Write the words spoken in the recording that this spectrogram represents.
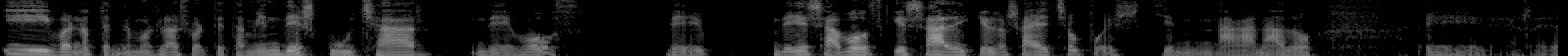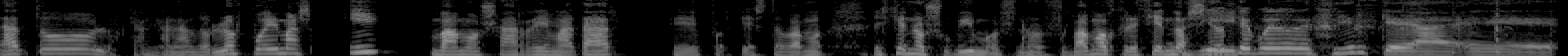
y, bueno, tendremos la suerte también de escuchar de voz de de esa voz que sale y que los ha hecho, pues quien ha ganado eh, el relato, los que han ganado los poemas y vamos a rematar eh, porque esto vamos, es que nos subimos, nos vamos creciendo así. Yo te puedo decir que a, eh,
